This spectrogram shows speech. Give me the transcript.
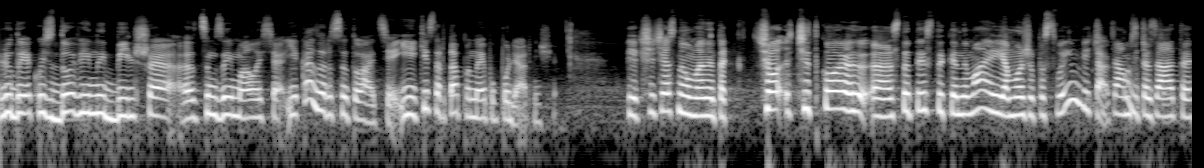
люди якось до війни більше е, цим займалися? Яка зараз ситуація? І які стартапи найпопулярніші? Якщо чесно, у мене так чіткої е, статистики немає. Я можу по своїм відчуттям відчуттям. сказати.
